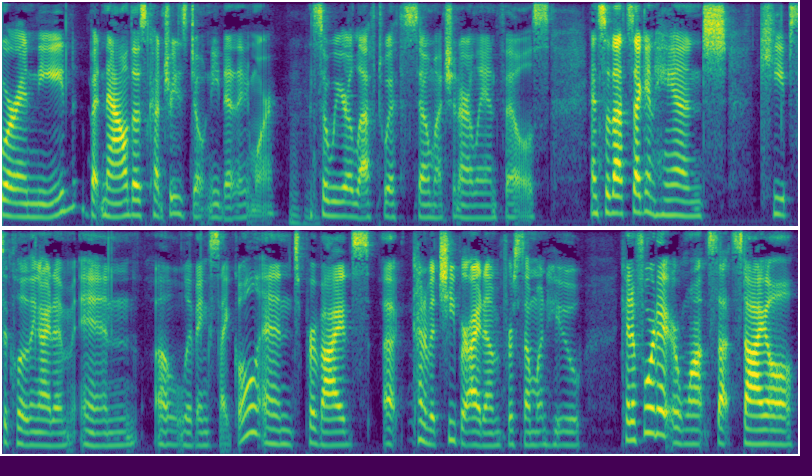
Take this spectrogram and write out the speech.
who are in need, but now those countries don't need it anymore. And so we are left with so much in our landfills. And so that secondhand keeps the clothing item in a living cycle and provides a, kind of a cheaper item for someone who can afford it or wants that style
